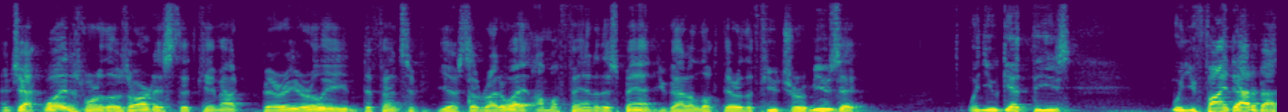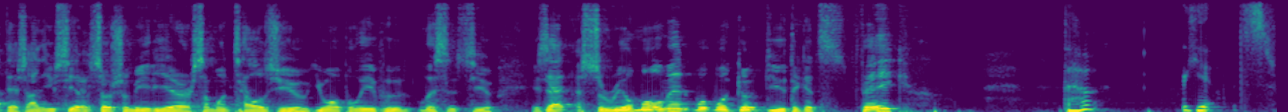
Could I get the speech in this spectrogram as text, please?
and Jack White is one of those artists that came out very early in defense of, you know, said right away, I'm a fan of this band. You got to look, they're the future of music. When you get these, when you find out about this, either you see it on social media or someone tells you, you won't believe who listens to you. Is that a surreal moment? What, what go, do you think it's fake? That, yeah, it's,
